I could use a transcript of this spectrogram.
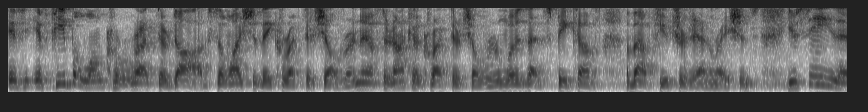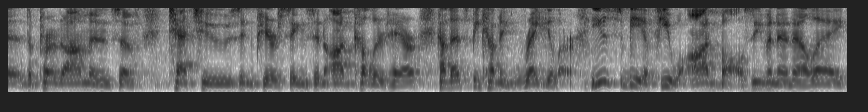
if if people won't correct their dogs, then why should they correct their children? And if they're not going to correct their children, what does that speak of about future generations? You see the the predominance of tattoos and piercings and odd colored hair, how that's becoming regular. It used to be a few oddballs, even in L.A.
